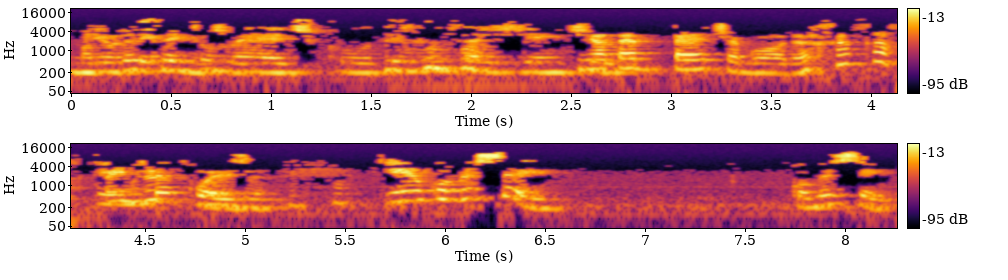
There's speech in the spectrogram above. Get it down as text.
Meu, tem muito médico, tem muita gente. Tem até pet agora. Tem muita coisa. E eu comecei. Comecei.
